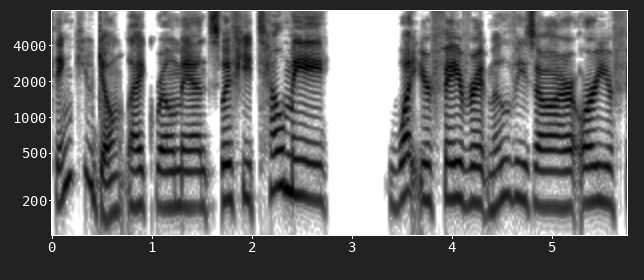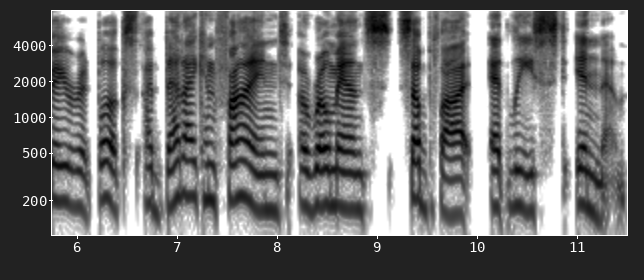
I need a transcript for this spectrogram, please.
think you don't like romance. If you tell me what your favorite movies are or your favorite books, I bet I can find a romance subplot at least in them.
